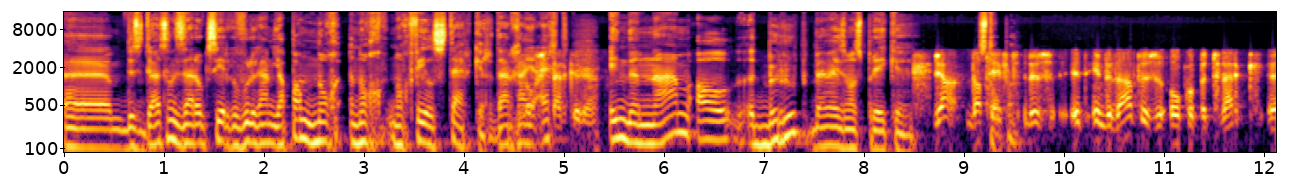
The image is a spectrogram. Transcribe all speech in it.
Uh, dus Duitsland is daar ook zeer gevoelig aan. Japan nog, nog, nog veel sterker. Daar ga je echt sterker, ja. in de naam al het beroep, bij wijze van spreken. Ja, dat stoppen. heeft dus het, inderdaad, dus ook op het werk uh,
